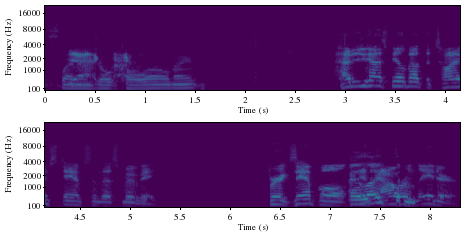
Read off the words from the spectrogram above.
slamming Yeah, Jolt exactly. Cola all night. How did you guys feel about the timestamps in this movie? For example, I an hour them. later,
